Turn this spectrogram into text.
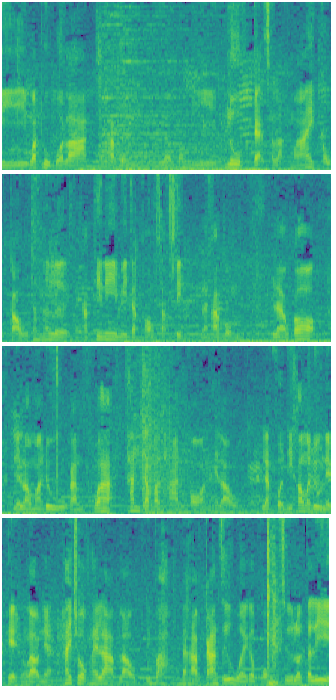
มีวัตถุโบราณนะครับผมแล้วก็มีรูปแกะสลักไม้เก่าๆทั้งนั้นเลยนะครับที่นี่มีแต่ของศักดิ์สิทธิ์นะครับผมแล้วก็ เดี๋ยวเรามาดูกันว่าท่านจะประทานพรให้เรา และคนที่เข้ามาดูในเพจของเราเนี่ยให้โชคให้ลาบเราหรือเปล่านะครับการซื้อหวยกับผมซื้อลอตเตอรี่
